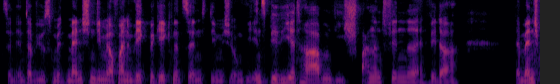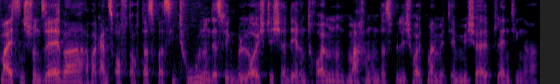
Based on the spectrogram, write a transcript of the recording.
sind Interviews mit Menschen, die mir auf meinem Weg begegnet sind, die mich irgendwie inspiriert haben, die ich spannend finde. Entweder der Mensch meistens schon selber, aber ganz oft auch das, was sie tun. Und deswegen beleuchte ich ja deren Träumen und Machen. Und das will ich heute mal mit dem Michael Plentinger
